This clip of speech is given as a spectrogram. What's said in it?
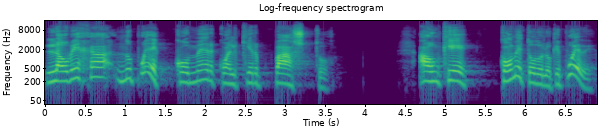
la oveja no puede comer cualquier pasto, aunque come todo lo que puede.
